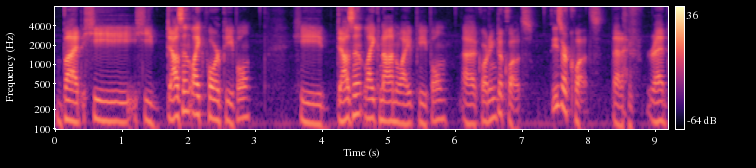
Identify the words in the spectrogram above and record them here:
but he he doesn't like poor people. He doesn't like non-white people, uh, according to quotes. These are quotes that I've read.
